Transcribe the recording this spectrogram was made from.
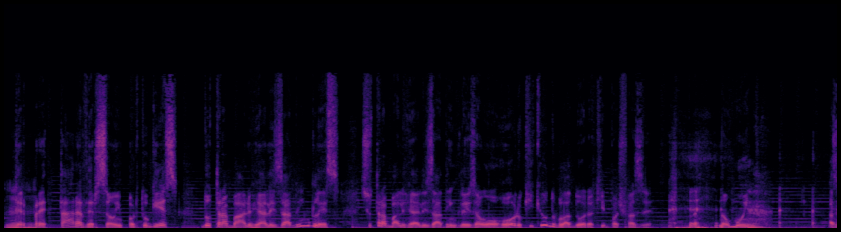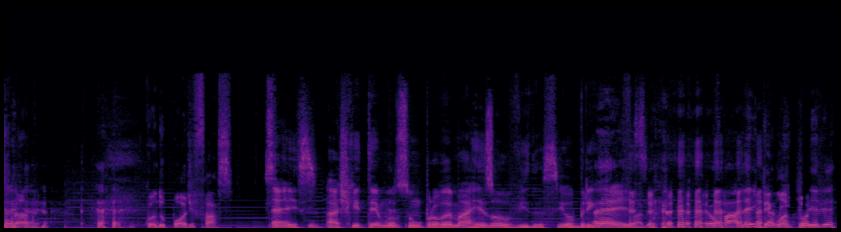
Uhum. interpretar a versão em português do trabalho realizado em inglês. Se o trabalho realizado em inglês é um horror, o que, que o dublador aqui pode fazer? Não muito. Fazer nada. Quando pode, faz. Sim, é isso. Sim. Acho que temos um problema resolvido, assim. Obrigado, é isso. Eu falei que tem a mente ator... dele...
